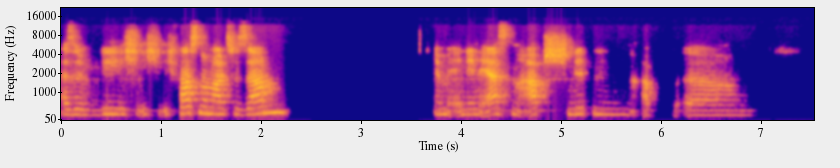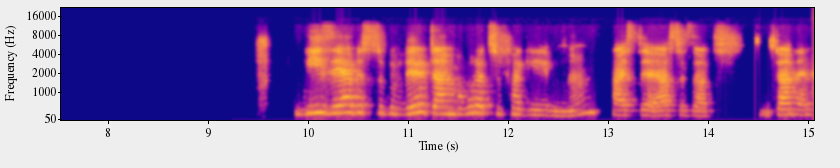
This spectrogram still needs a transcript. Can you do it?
Also wie ich, ich, ich fasse nochmal zusammen im, in den ersten Abschnitten ab, äh, wie sehr bist du gewillt, deinem Bruder zu vergeben, ne? heißt der erste Satz. Dann im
